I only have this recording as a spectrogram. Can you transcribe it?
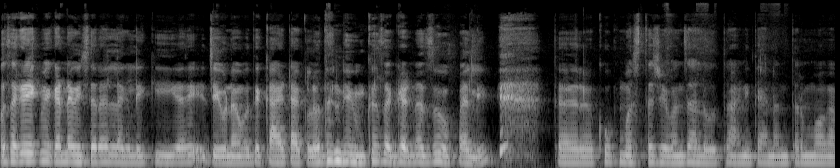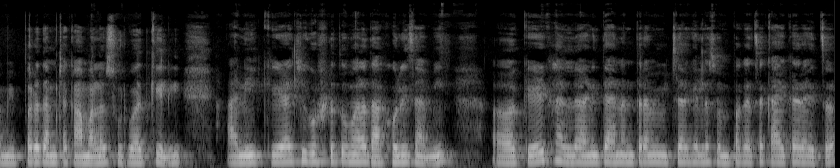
मग सगळे एकमेकांना विचारायला लागले की अरे जेवणामध्ये काय टाकलं होतं? नेमकं सगळ्यांना झोप आली. तर खूप मस्त जेवण झालं होतं आणि त्यानंतर मग आम्ही परत आमच्या कामाला सुरुवात केली. आणि केळाची गोष्ट तुम्हाला दाखवलीच आम्ही. केळ खाल्लं आणि त्यानंतर आम्ही विचार केला स्वयंपाकाचं काय करायचं?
